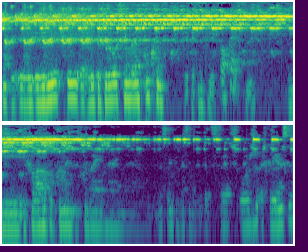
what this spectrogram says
Não, eu, eu, diria que a literatura hoje tem um grande concorrente, que é a tecnologia. Ok. E, e falava um pouco também, também na, na sua intervenção do de stress. Hoje, as crianças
